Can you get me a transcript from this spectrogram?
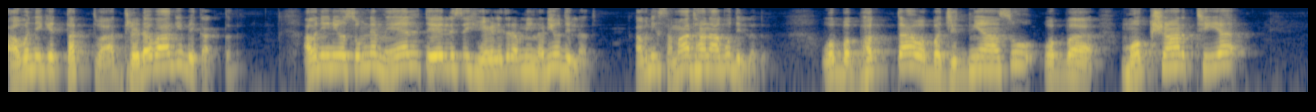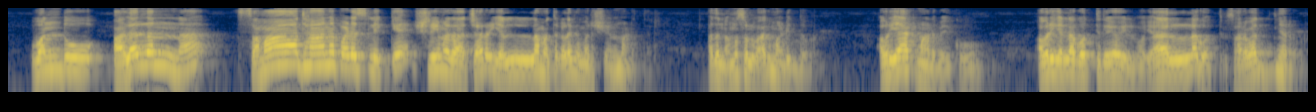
ಅವನಿಗೆ ತತ್ವ ದೃಢವಾಗಿ ಬೇಕಾಗ್ತದೆ. ಅವನಿಗೆ ನೀವು ಸುಮ್ಮನೆ ಮೇಲ್ ತೇಲಿಸಿ ಹೇಳಿದರೆ ಅವನಿಗೆ ನಡೆಯುವುದಿಲ್ಲ ಅದು. ಅವನಿಗೆ ಸಮಾಧಾನ ಆಗುವುದಿಲ್ಲ ಅದು. ಒಬ್ಬ ಭಕ್ತ, ಒಬ್ಬ ಜಿಜ್ಞಾಸು, ಒಬ್ಬ ಮೋಕ್ಷಾರ್ಥಿಯ ಒಂದು ಅಳಲನ್ನ ಸಮಾಧಾನ ಪಡಿಸ್ಲಿಕ್ಕೆ ಶ್ರೀಮದಾಚಾರ್ಯ ಎಲ್ಲ ಮತಗಳ ವಿಮರ್ಶೆಯನ್ನು ಮಾಡ್ತಾರೆ. ಅದು ನಮ್ಮ ಸಲುವಾಗಿ ಮಾಡಿದ್ದವರು. ಅವ್ರು ಯಾಕೆ ಮಾಡಬೇಕು? ಅವರಿಗೆಲ್ಲ ಗೊತ್ತಿದೆಯೋ ಇಲ್ವೋ? ಎಲ್ಲ ಗೊತ್ತು, ಸರ್ವಜ್ಞರು.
